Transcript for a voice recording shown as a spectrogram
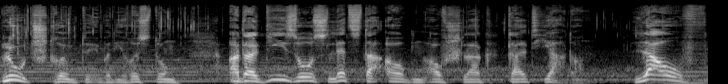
Blut strömte über die Rüstung. Adalgisos letzter Augenaufschlag galt Jadon. Lauf!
